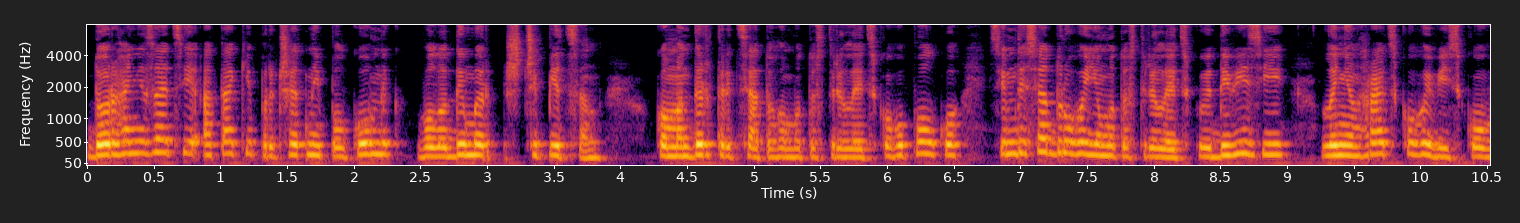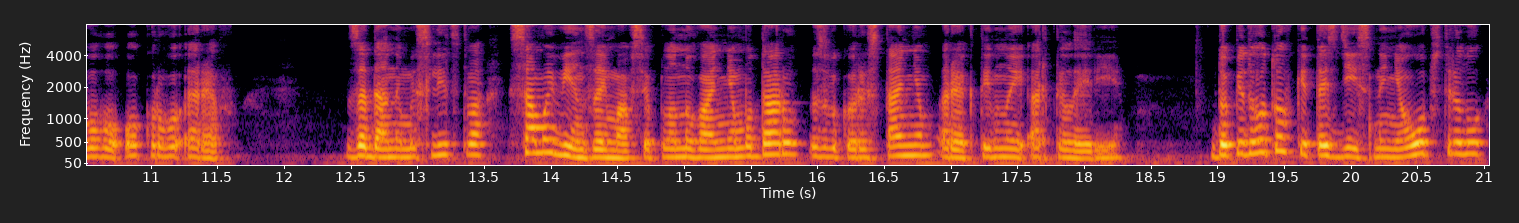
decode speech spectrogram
до організації атаки причетний полковник Володимир Щепіцин, командир 30-го мотострілецького полку 72-ї мотострілецької дивізії Ленінградського військового округу РФ. За даними слідства, саме він займався плануванням удару з використанням реактивної артилерії. До підготовки та здійснення обстрілу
